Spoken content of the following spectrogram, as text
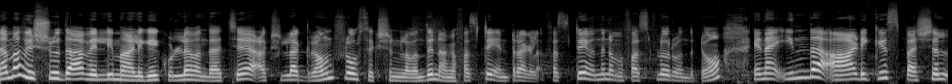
நம்ம விஸ்ருதா வெள்ளி மாளிகைக்குள்ளே வந்தாச்சு. ஆக்சுவலாக கிரவுண்ட் ஃப்ளோர் செக்ஷனில் வந்து நாங்கள் ஃபஸ்ட்டே என்ட்ரு ஆகலை. ஃபஸ்ட்டே வந்து நம்ம ஃபஸ்ட் ஃப்ளோர் வந்துட்டோம். ஏன்னா இந்த ஆடிக்கு ஸ்பெஷல்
